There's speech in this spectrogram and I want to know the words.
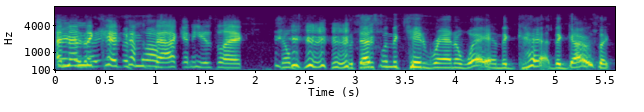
and then the kid comes back and he's like, No, but that's when the kid ran away, and the guy, the guy was like,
